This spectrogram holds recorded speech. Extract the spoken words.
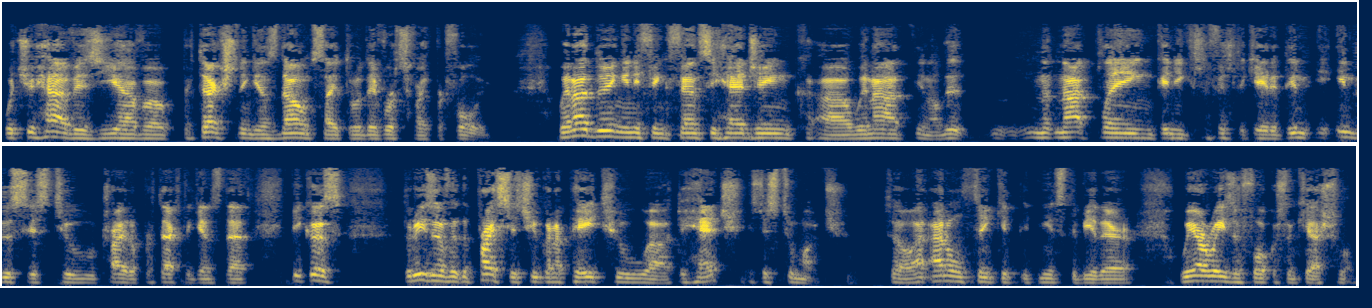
what you have is you have a protection against downside through a diversified portfolio. We're not doing anything fancy hedging. Uh, we're not, you know, the, n- not playing any sophisticated in- indices to try to protect against that because the reason that the price that you're going to pay to uh, to hedge is just too much. So I, I don't think it, it, needs to be there. We are razor focused on cash flow.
